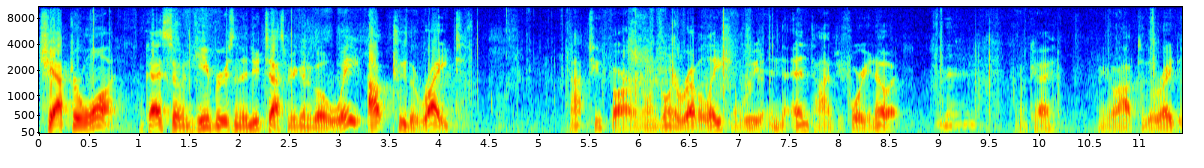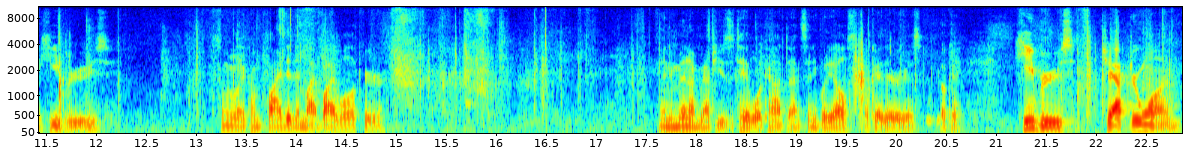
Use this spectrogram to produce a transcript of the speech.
chapter 1. Okay, so in Hebrews in the New Testament, you're going to go way out to the right. Not too far. You want to go into Revelation. We'll be in the end times before you know it. Okay, we go out to the right to Hebrews. Somebody want to come find it in my Bible up here? In a minute, I'm going to have to use the table of contents. Anybody else? Okay, there he is. Okay. Hebrews chapter 1.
